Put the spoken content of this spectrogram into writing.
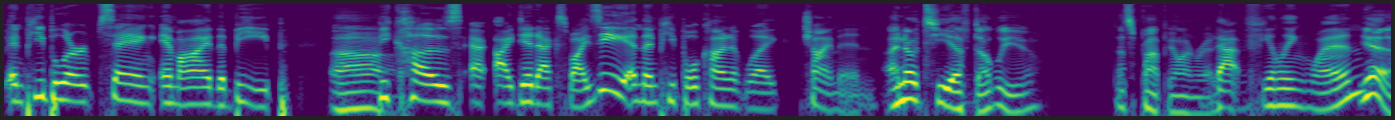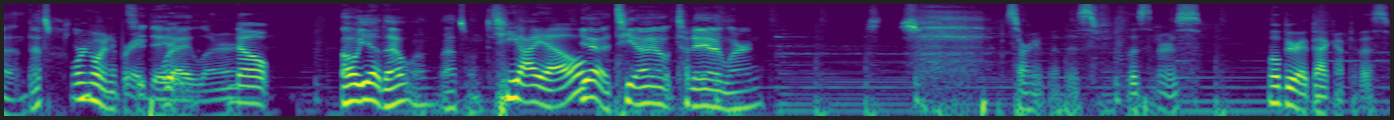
and people are saying, "Am I the beep?" Uh, because I- I did X, Y, Z, and then people kind of like chime in. I know TFW. That's popular on Reddit. That feeling when? yeah, that's We're going to break. Today We're- I learned. No. Oh yeah, that one. That's one too. TIL? Yeah, TIL. Today I learned. Sorry about this, listeners. We'll be right back after this.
